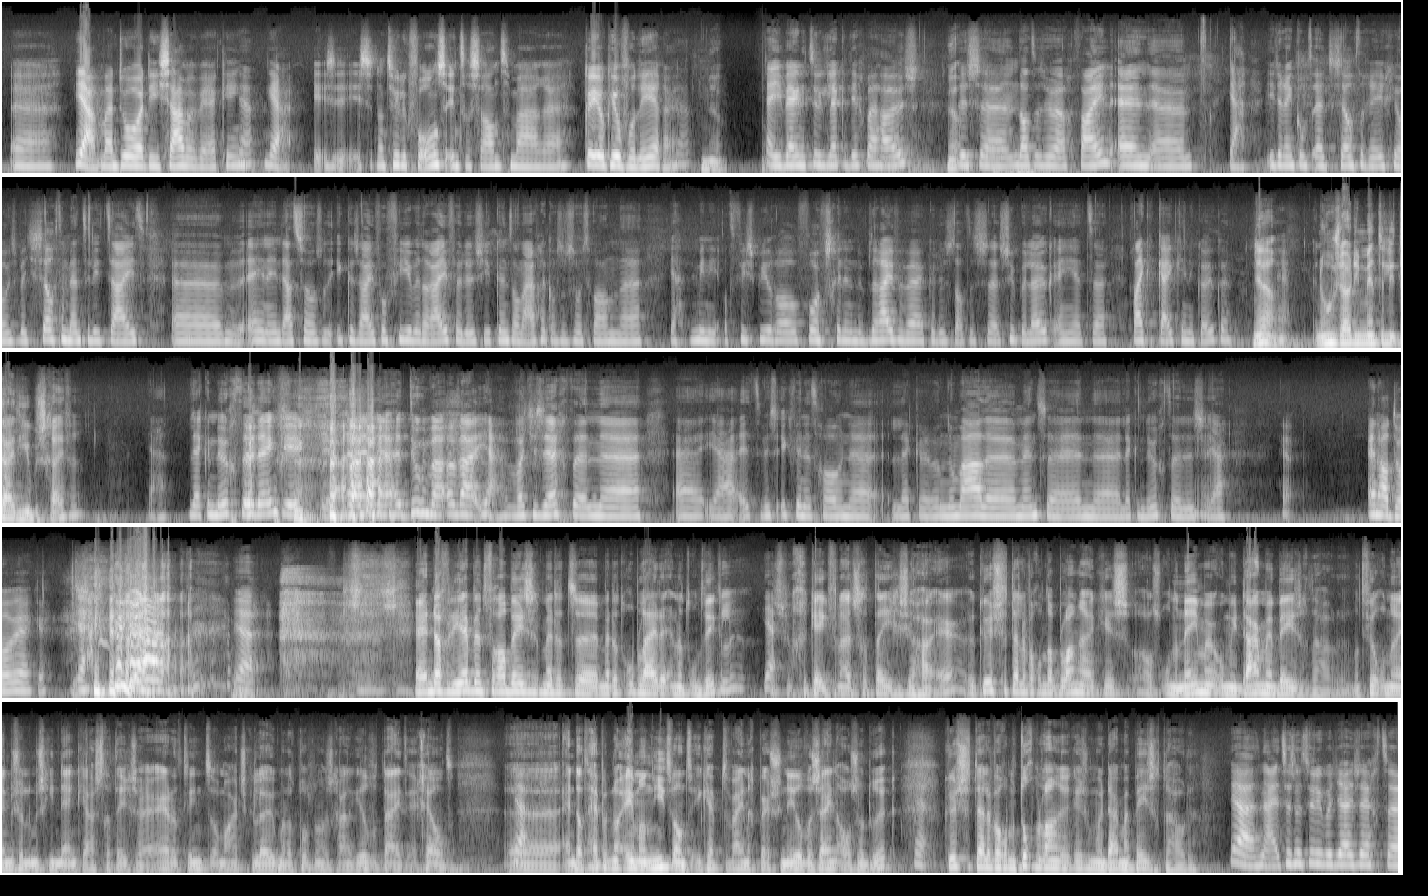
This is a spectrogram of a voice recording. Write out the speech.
Uh, ja, maar door die samenwerking ja. ja is, is het natuurlijk voor ons interessant, maar uh, kun je ook heel veel leren. Ja. Ja. Je werkt natuurlijk lekker dicht bij huis. Ja. Dus uh, dat is heel erg fijn. En uh, ja, iedereen komt uit dezelfde regio, is een beetje dezelfde mentaliteit. Uh, en inderdaad, zoals wat Ike zei, voor vier bedrijven. Dus je kunt dan eigenlijk als een soort van ja, mini-adviesbureau voor verschillende bedrijven werken. Dus dat is super leuk. En je hebt gelijk een kijkje in de keuken. Ja. ja. en hoe zou die mentaliteit hier beschrijven? Ja, lekker nuchter, denk ik. ja. En uh, doen waar, ja, wat je zegt. En uh, uh, ja, het, dus ik vind het gewoon lekker normale mensen en lekker nuchter. Dus ja. ja. ja. En hard doorwerken. Ja. ja. En Daphne, jij bent vooral bezig met het, uh, met het opleiden en het ontwikkelen. Ja. Dus gekeken vanuit strategische HR. Kun je eens vertellen waarom dat belangrijk is als ondernemer om je daarmee bezig te houden? Want veel ondernemers zullen misschien denken, ja, strategische HR, dat klinkt allemaal hartstikke leuk, maar dat kost me waarschijnlijk heel veel tijd en geld. Uh, ja. En dat heb ik nou eenmaal niet, want ik heb te weinig personeel, we zijn al zo druk. Ja. Kun je eens vertellen waarom het toch belangrijk is om je daarmee bezig te houden? Ja, nou, het is natuurlijk wat jij zegt, uh,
